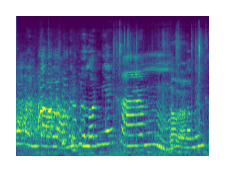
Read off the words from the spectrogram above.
กุ้งมังกรเหรอ มันคือรสเมี่ยงคำเอาเหรอรสเมี่ยงค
